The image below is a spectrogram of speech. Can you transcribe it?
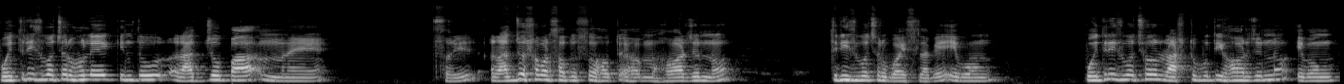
পঁয়ত্রিশ বছর হলে কিন্তু রাজ্য পা মানে সরি রাজ্যসভার সদস্য হতে, হওয়ার জন্য ত্রিশ বছর বয়স লাগে এবং পঁয়ত্রিশ বছর রাষ্ট্রপতি হওয়ার জন্য এবং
